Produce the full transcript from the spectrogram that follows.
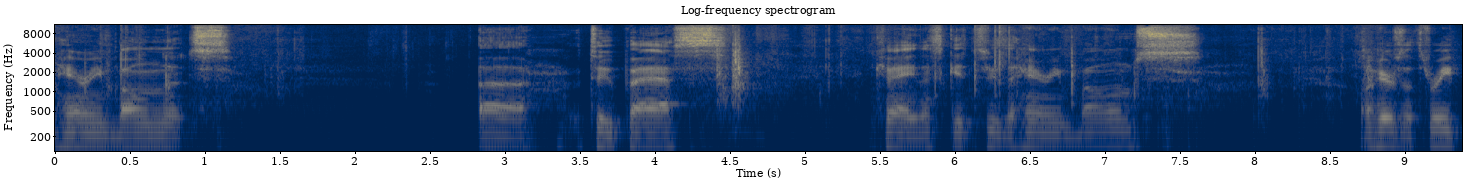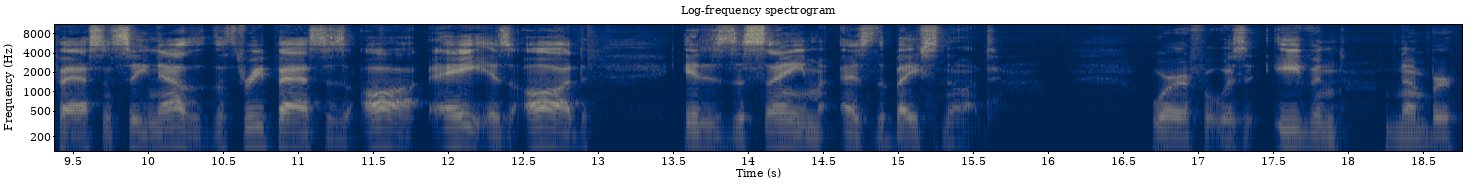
herringbone that's uh, two pass. Okay, let's get through the herringbones. Well, here's a three pass, and see now that the three pass is odd, A is odd, it is the same as the base knot. Where if it was an even number,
